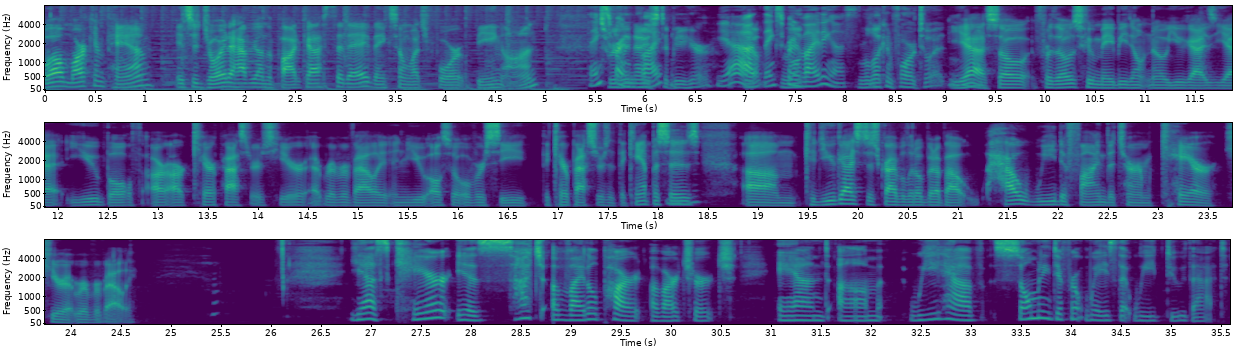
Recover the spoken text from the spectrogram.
Well, Mark and Pam, it's a joy to have you on the podcast today. Thanks so much for being on. Thanks It's really for nice inviting. to be here. Yeah, Yep. thanks for We're look- inviting us. We're looking forward to it. Yeah. So, for those who maybe don't know you guys yet, you both are our care pastors here at River Valley, and you also oversee the care pastors at the campuses. Um, could you guys describe a little bit about how we define the term care here at River Valley? Yes, care is such a vital part of our church. And um, we have so many different ways that we do that.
